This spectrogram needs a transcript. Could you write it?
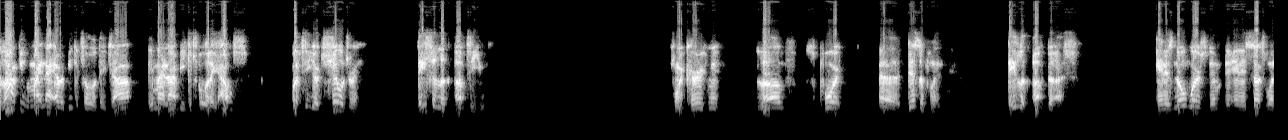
A lot of people might not ever be control of their job. They might not be control of their house, but to your children, they should look up to you for encouragement, love, support, uh, discipline. They look up to us. And it's no worse than, and it sucks when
